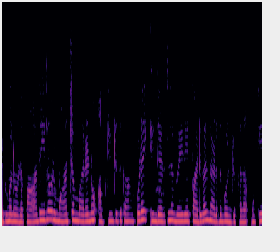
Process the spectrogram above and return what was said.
இவங்களோட பாதையில் ஒரு மாற்றம் வரணும் அப்படின்றதுக்காக கூட இந்த இடத்துல வேலைப்பாடுகள் நடந்து கொண்டிருக்கலாம். ஓகே.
